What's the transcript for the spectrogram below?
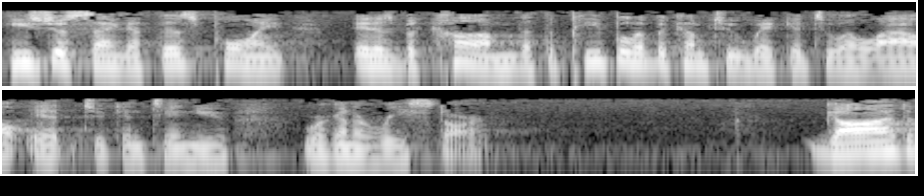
He's just saying at this point, it has become that the people have become too wicked to allow it to continue. We're going to restart. God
